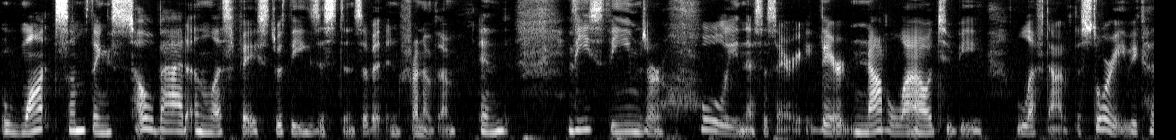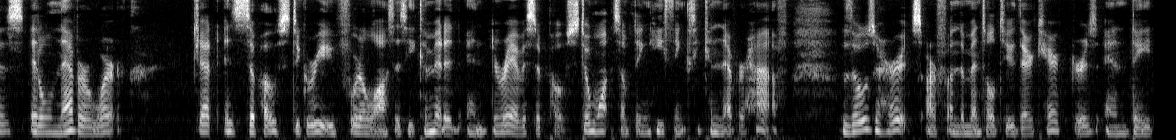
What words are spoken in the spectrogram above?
want something so bad unless faced with the existence of it in front of them. And these themes are wholly necessary. They're not allowed to be left out of the story because it'll never work. Jet is supposed to grieve for the losses he committed, and Nureyev is supposed to want something he thinks he can never have. Those hurts are fundamental to their characters and they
